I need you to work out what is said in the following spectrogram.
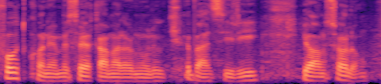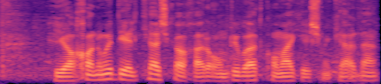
فوت کنه مثل قمر الملوک وزیری یا امثال یا خانم دلکش که آخر عمری باید کمکش می‌کردن.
